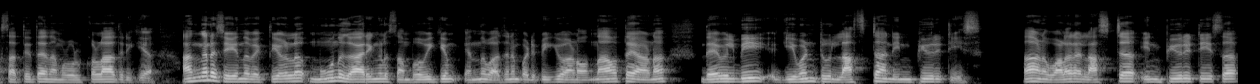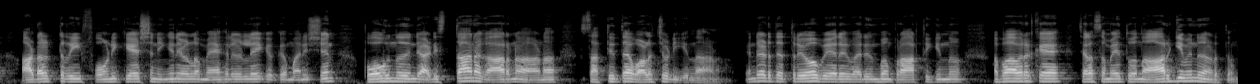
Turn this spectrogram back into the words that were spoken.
സത്യത്തെ നമ്മൾ ഉൾക്കൊള്ളാതിരിക്കുക. അങ്ങനെ ചെയ്യുന്ന വ്യക്തികളിൽ മൂന്ന് കാര്യങ്ങൾ സംഭവിക്കും എന്ന് വചനം പഠിപ്പിക്കുകയാണ് ഒന്നാമത്തെയാണ് they will be given to lust and impurities അതാണ് വളരെ ലസ്റ്റ് ഇൻപ്യൂരിറ്റീസ് അഡൾട്ടറി ഫോണിക്കേഷൻ ഇങ്ങനെയുള്ള മേഖലകളിലേക്കൊക്കെ മനുഷ്യൻ പോകുന്നതിന്റെ അടിസ്ഥാന കാരണമാണ് സത്യത്തെ വളച്ചൊടിക്കുന്നതാണ്. എന്റെ അടുത്ത് എത്രയോ പേര് വരുമ്പം പ്രാർത്ഥിക്കുന്നു. അപ്പോൾ അവരൊക്കെ ചില സമയത്ത് വന്ന് ആർഗ്യുമെന്റ് നടത്തും.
